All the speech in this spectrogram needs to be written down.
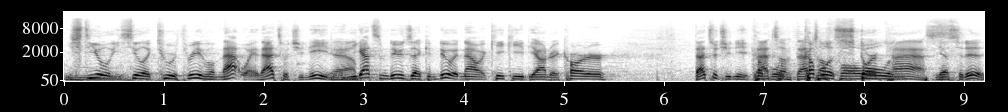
You steal, you steal like two or three of them that way. That's what you need. Yeah. And you got some dudes that can do it now at Keke, DeAndre Carter. That's what you need. That's Couple, a- that's couple a of forward stolen pass. Yes, it is.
